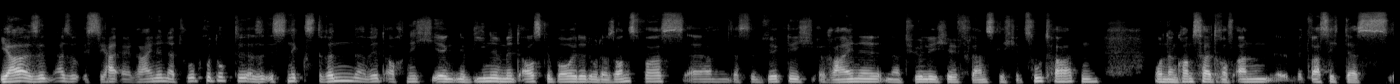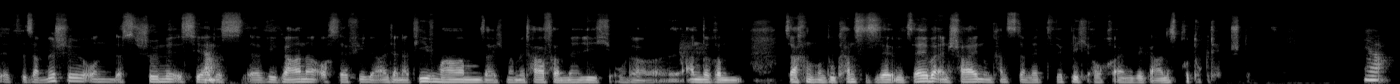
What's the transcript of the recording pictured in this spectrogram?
Ja, also, also ist ja reine Naturprodukte, also ist nichts drin, da wird auch nicht irgendeine Biene mit ausgebeutet oder sonst was. Ähm, das sind wirklich reine, natürliche, pflanzliche Zutaten. Und dann kommt es halt darauf an, mit was ich das äh, zusammen mische. Und das Schöne ist ja, dass äh, Veganer auch sehr viele Alternativen haben, sage ich mal, mit Hafermilch oder äh, anderen Sachen. Und du kannst es selber entscheiden und kannst damit wirklich auch ein veganes Produkt herstellen. Ja.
